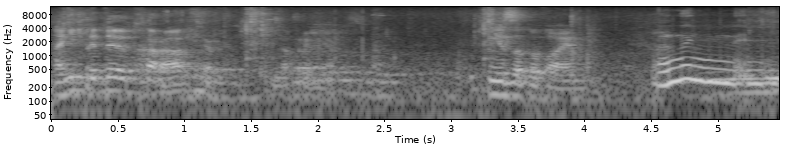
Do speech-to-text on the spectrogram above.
Они придают характер, например. Незабываемый. Ну, н-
